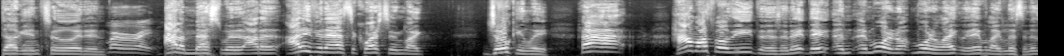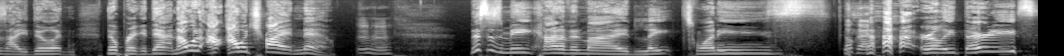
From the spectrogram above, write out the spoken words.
dug into it and right, right, right. I'd have messed with it. I'd have, I'd even asked the question like jokingly, ah, how am I supposed to eat this? And they, they and, and more than more than likely they were like, listen, this is how you do it, and they'll break it down. And I would I, I would try it now. hmm This is me kind of in my late twenties, Okay. early thirties,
